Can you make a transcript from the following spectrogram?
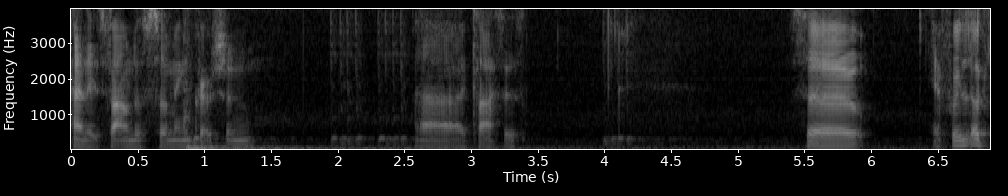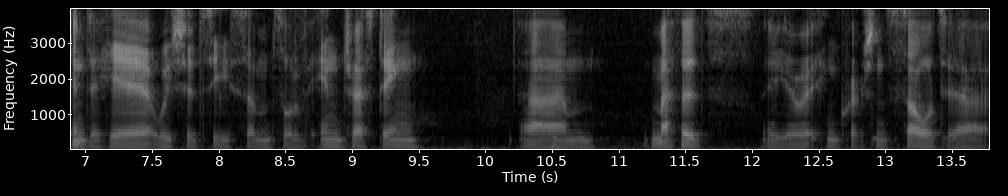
and it's found us some encryption uh, classes. So if we look into here, we should see some sort of interesting um, methods, you know, encryption salt, uh,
